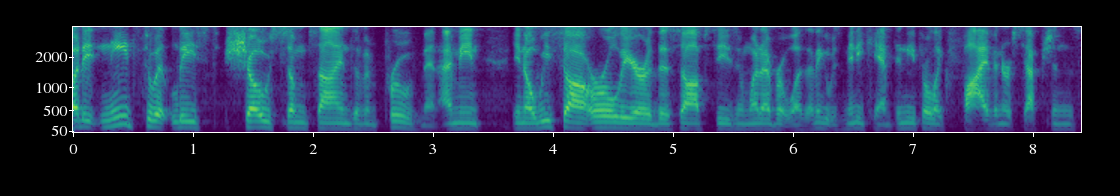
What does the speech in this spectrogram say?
but it needs to at least show some signs of improvement. I mean, you know, we saw earlier this offseason, whatever it was, I think it was minicamp, didn't he throw like five interceptions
